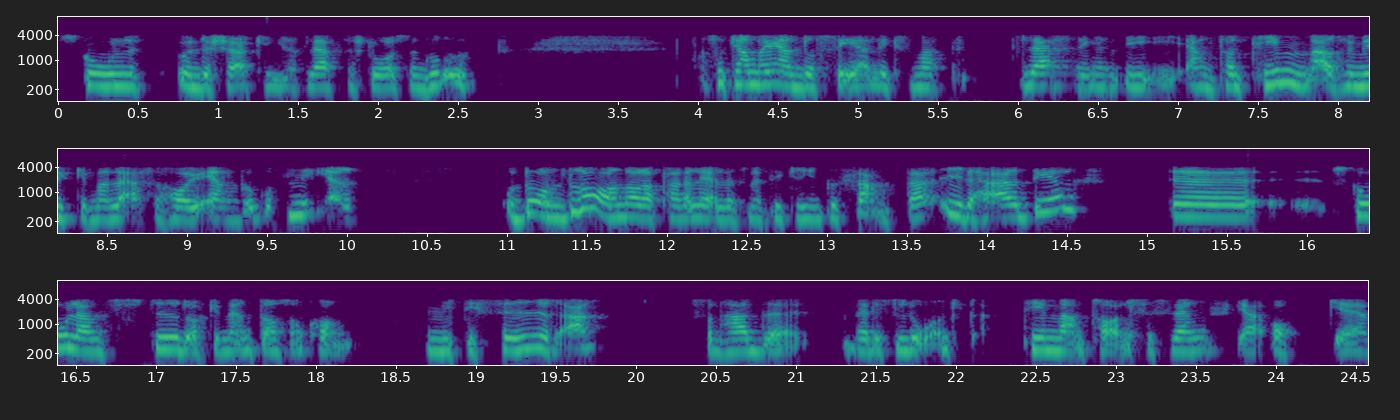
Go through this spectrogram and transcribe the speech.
skolundersökningarna att läsförståelsen går upp, så kan man ju ändå se liksom att läsningen i antal timmar, hur mycket man läser, har ju ändå gått ner. Och de drar några paralleller som jag tycker är intressanta i det här. Dels eh, skolans styrdokument, de som kom 94, som hade väldigt lågt timantal för svenska och eh,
